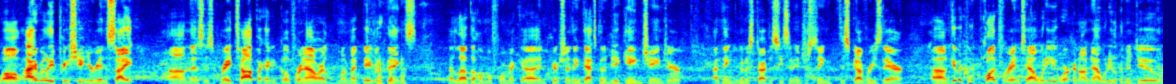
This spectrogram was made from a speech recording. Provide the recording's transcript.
Well, I really appreciate your insight. Um, this is a great topic. I could go for an hour, one of my favorite things. I love the homomorphic uh, encryption. I think that's going to be a game changer. I think we're going to start to see some interesting discoveries there. Uh, give a quick plug for Intel. What are you working on now? What are you looking to do?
